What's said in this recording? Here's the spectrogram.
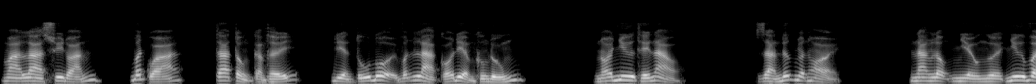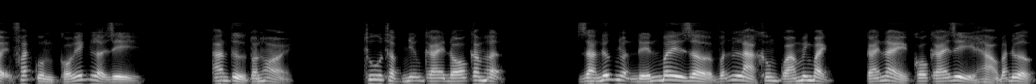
mà là suy đoán, bất quá, ta tổng cảm thấy, điền tú bội vẫn là có điểm không đúng. Nói như thế nào? Giàn Đức nhuận hỏi. Nàng lộng nhiều người như vậy phát cuồng có ích lợi gì? An tử toàn hỏi. Thu thập những cái đó căm hận. Giàn Đức nhuận đến bây giờ vẫn là không quá minh bạch, cái này có cái gì hảo bắt được.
